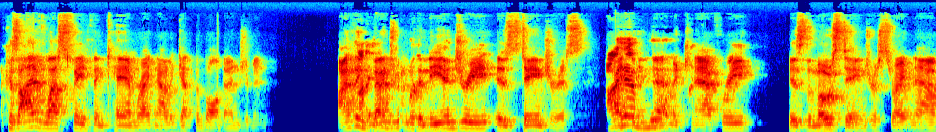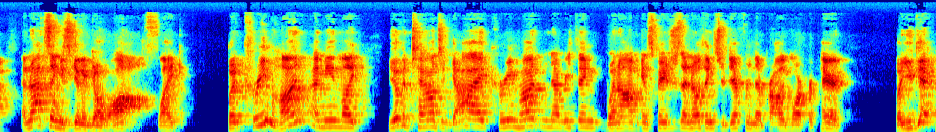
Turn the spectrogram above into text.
Because I have less faith in Cam right now to get the ball Benjamin. I think I- Benjamin with a knee injury is dangerous. I, have think more. that McCaffrey is the most dangerous right now. I'm not saying he's going to go off, like, but Kareem Hunt. I mean, like, you have a talented guy, Kareem Hunt, and everything went off against Patriots. I know things are different; they're probably more prepared. But you get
